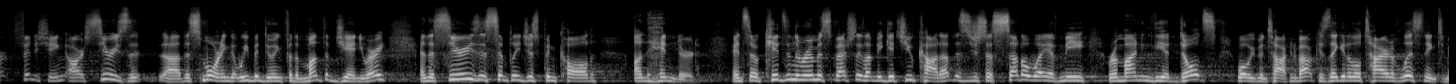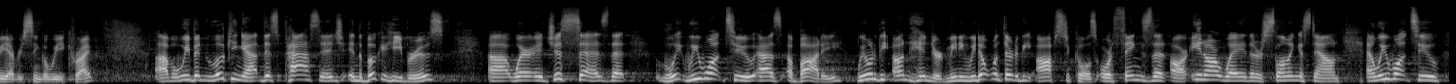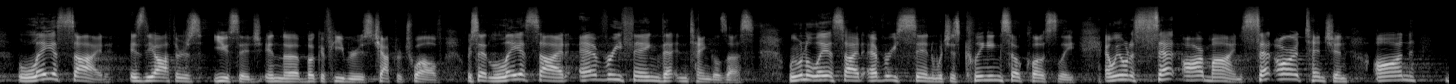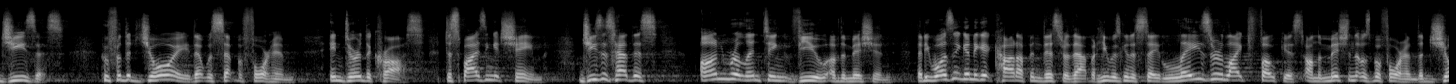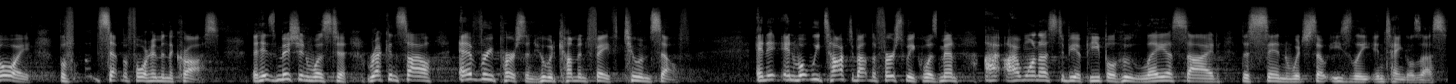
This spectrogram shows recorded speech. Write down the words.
are finishing our series uh, this morning that we've been doing for the month of January, and the series has simply just been called Unhindered. And so, kids in the room, especially, let me get you caught up. This is just a subtle way of me reminding the adults what we've been talking about because they get a little tired of listening to me every single week, right? Uh, but we've been looking at this passage in the book of Hebrews uh, where it just says that we, we want to, as a body, we want to be unhindered, meaning we don't want there to be obstacles or things that are in our way that are slowing us down. And we want to lay aside, is the author's usage in the book of Hebrews, chapter 12. We said, lay aside everything that entangles us. We want to lay aside every sin which is clinging so closely. And we want to set our mind, set our attention on Jesus, who for the joy that was set before him endured the cross, despising its shame Jesus had this unrelenting view of the mission that he wasn't going to get caught up in this or that, but he was going to stay laser like focused on the mission that was before him, the joy set before him in the cross. That his mission was to reconcile every person who would come in faith to himself. And, it, and what we talked about the first week was man, I, I want us to be a people who lay aside the sin which so easily entangles us.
